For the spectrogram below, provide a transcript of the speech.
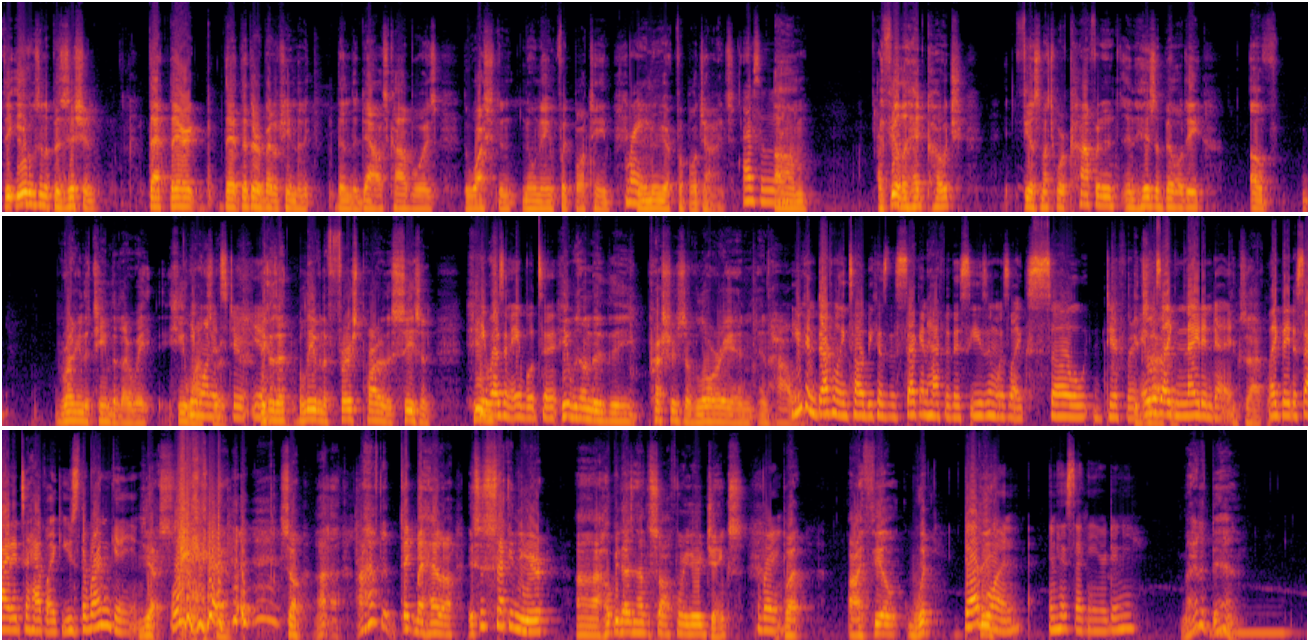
the Eagles in a position that they're that, that they're a better team than than the Dallas Cowboys, the Washington no name football team, Right. and the New York Football Giants. Absolutely. Um, I feel the head coach feels much more confident in his ability of running the team that the way he wants wants to. to, yeah. Because I believe in the first part of the season, he, wasn't able to. He was under the pressures of Lurie and and Howard. You can definitely tell because the second half of the season was like so different. It was like night and day. Exactly. Like they decided to have like use the run game. Yes. Like So I I have to take my hat off. It's his second year. Uh, I hope he doesn't have the sophomore year jinx. Right. But I feel with Doug the- won in his second year, didn't he? might have been.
